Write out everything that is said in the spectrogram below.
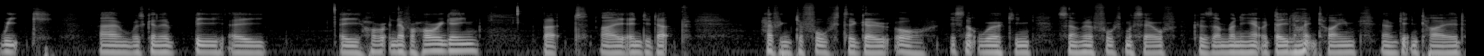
week um, was going to be a a horror, another horror game, but I ended up having to force to go. Oh, it's not working, so I'm going to force myself because I'm running out of daylight time and I'm getting tired.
